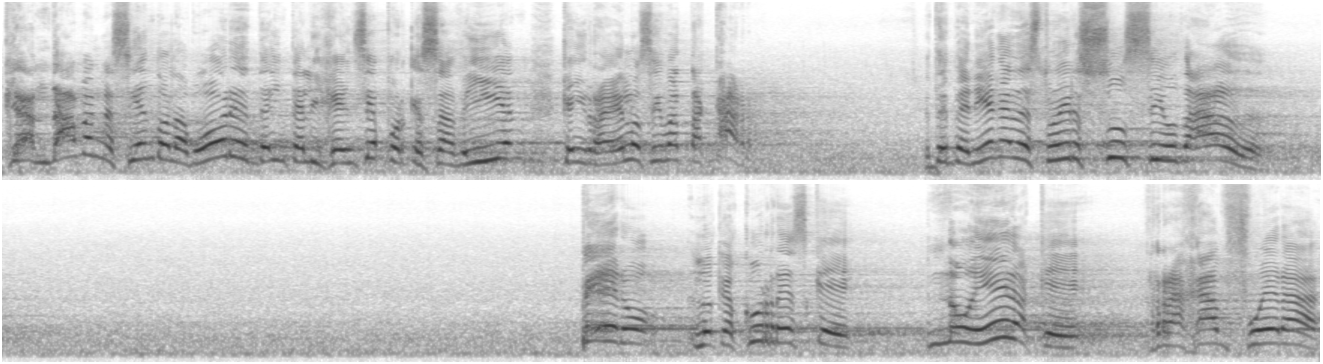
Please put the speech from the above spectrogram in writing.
que andaban haciendo labores de inteligencia porque sabían que Israel los iba a atacar. Entonces venían a destruir su ciudad. Pero lo que ocurre es que no era que Rahab fuera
